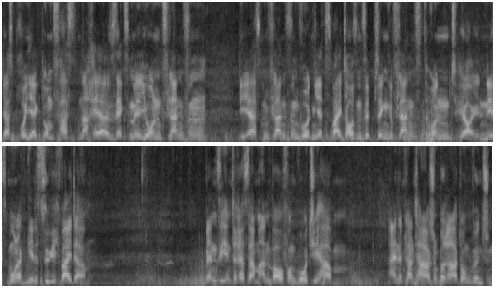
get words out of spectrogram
Das Projekt umfasst nachher 6 Millionen Pflanzen. Die ersten Pflanzen wurden jetzt 2017 gepflanzt und ja, den nächsten Monaten geht es zügig weiter. Wenn Sie Interesse am Anbau von Goji haben, eine Plantagenberatung wünschen,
